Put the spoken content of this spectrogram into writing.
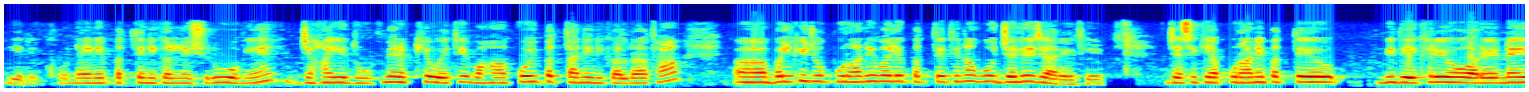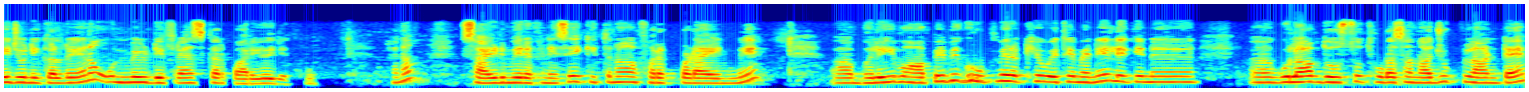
ये देखो नए नए पत्ते निकलने शुरू हो गए हैं। जहाँ ये धूप में रखे हुए थे, वहाँ कोई पत्ता नहीं निकल रहा था। बल्कि जो पुराने वाले पत्ते थे ना, वो जले जा रहे थे। जैसे कि आप पुराने पत्ते भी देख रहे हो और नए जो निकल रहे हैं ना, उनमें भी डिफरेंस कर पा रहे हो देखो, है ना? साइड में रखने से कितना फ़र्क पड़ा है इनमें। भले ही वहाँ पे भी ग्रुप में रखे हुए थे मैंने, लेकिन गुलाब दोस्तों थोड़ा सा नाजुक प्लांट है।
